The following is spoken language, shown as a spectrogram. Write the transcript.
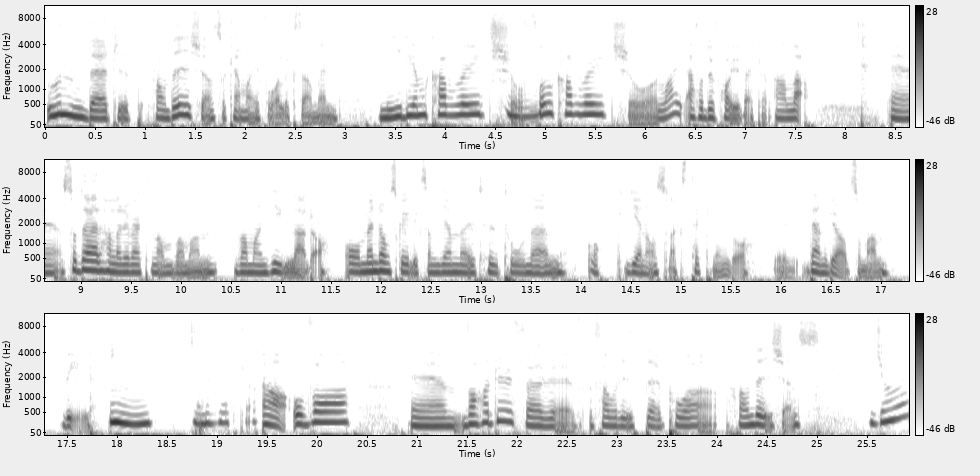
under typ foundation så kan man ju få liksom en medium coverage och Mm. full coverage och light. Alltså du har ju verkligen alla. Eh, så där handlar det verkligen om vad man, vad man gillar då. Och, men de ska ju liksom jämna ut hudtonen och ge någon slags täckning då. eh, Den grad som man vill. Mm. Ja men helt klart. Ja, och vad, ehm, vad har du för eh, favoriter på foundations? Ja,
